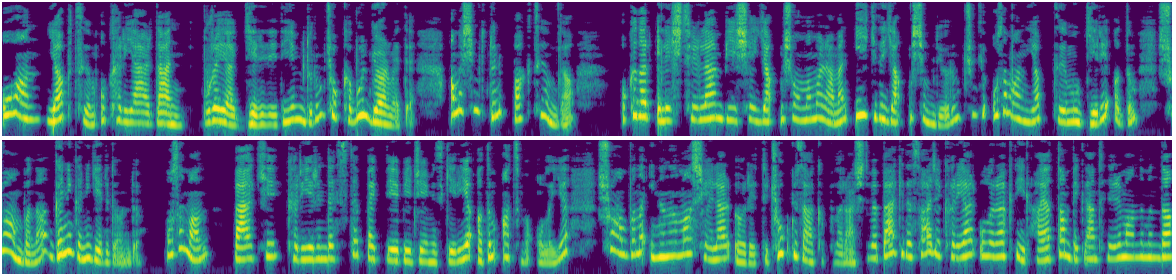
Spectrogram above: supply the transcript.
o an yaptığım o kariyerden buraya gerilediğim durum çok kabul görmedi. Ama şimdi dönüp baktığımda o kadar eleştirilen bir şey yapmış olmama rağmen iyi ki de yapmışım diyorum. Çünkü o zaman yaptığım o geri adım şu an bana gani gani geri döndü. O zaman belki kariyerinde step back diyebileceğimiz geriye adım atma olayı şu an bana inanılmaz şeyler öğretti. Çok güzel kapılar açtı ve belki de sadece kariyer olarak değil, hayattan beklentilerim anlamında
